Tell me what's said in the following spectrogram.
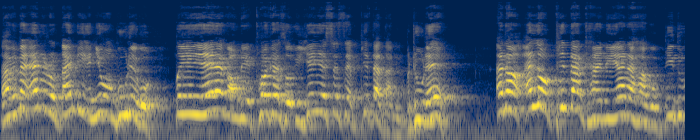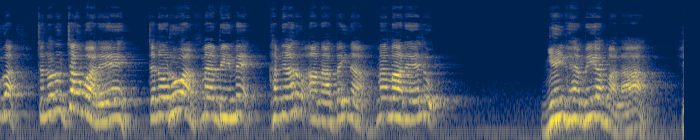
ဒါပေမဲ့အဲ့ဒီလိုတိုင်းပြည်အညွန့်အဖူးတွေကိုသင်ရဲတဲ့ကောင်တွေထွက်ခတ်ဆိုပြီးရရဆက်ဆက်ပြစ်တတ်တာဒီဘာတူလဲအဲ့တော့အဲ့လိုပြစ်တတ်ခံနေရတဲ့ဟာကိုပြည်သူကကျွန်တော်တို့ကြောက်ပါတယ်ကျွန်တော်တို့ကမှန်ပေမဲ့ခမည်းတော်အာနာသိမ့်တာမှန်ပါတယ်လို့ငြိမ်ခံပေးရမှာလား ရ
